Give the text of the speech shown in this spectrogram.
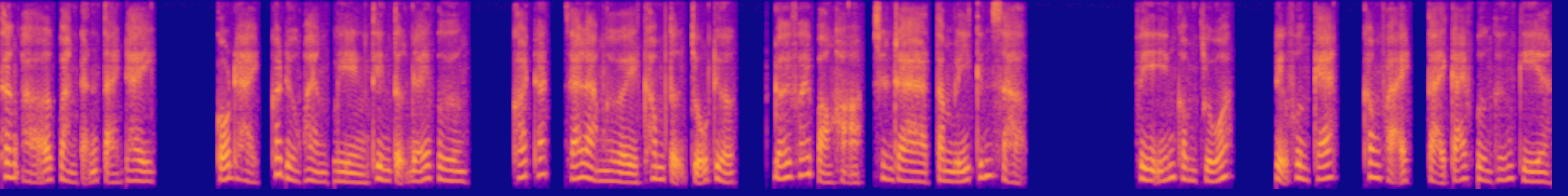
Thân ở hoàn cảnh tại đây, cổ đại có đường hoàng quyền thiên tự đế vương, có trách sẽ làm người không tự chủ được đối với bọn họ sinh ra tâm lý kính sợ. Phi Yến công chúa, liệu phương cát không phải tại cái phương hướng kia.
